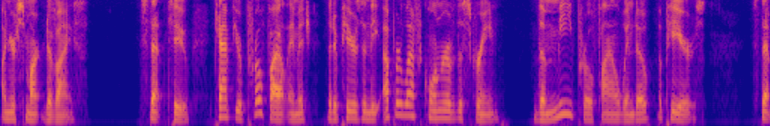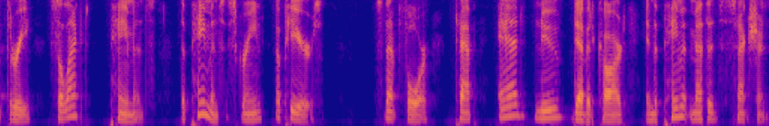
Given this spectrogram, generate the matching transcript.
on your smart device. Step 2. Tap your profile image that appears in the upper left corner of the screen. The Me profile window appears. Step 3. Select Payments. The Payments screen appears. Step 4. Tap Add New Debit Card in the Payment Methods section.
